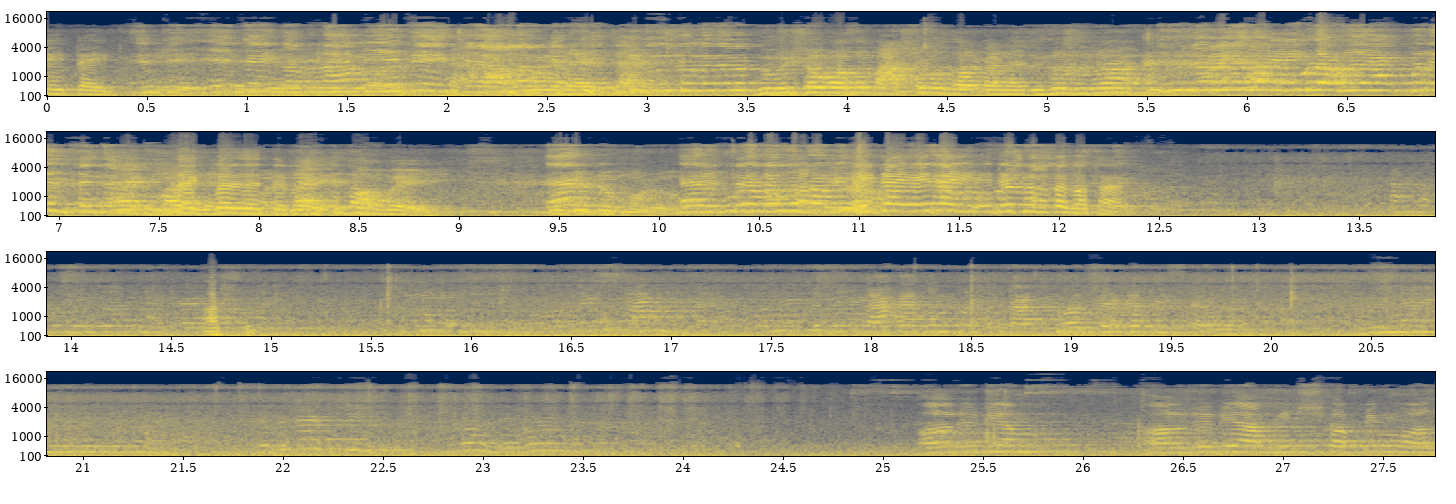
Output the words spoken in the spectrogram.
এইটাই। এইটাই এটা সত্য কথা। আসুন। টাকা কম কত টাকা কত টাকা দিচ্ছে অলরেডি অলরেডি আমি শপিং মল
